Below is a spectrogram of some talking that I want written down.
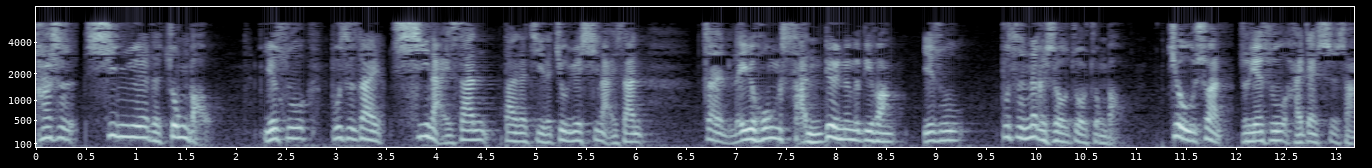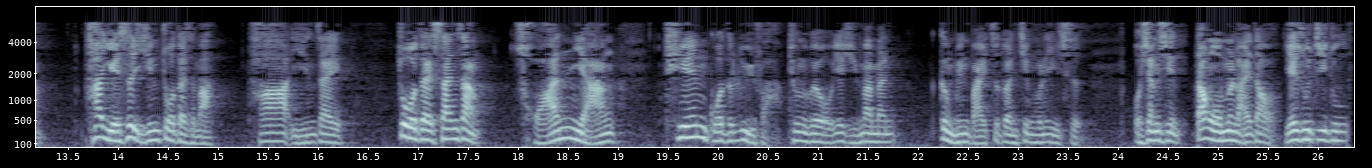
他是新约的中保。耶稣不是在西乃山，大家记得旧约西乃山，在雷轰闪电那个地方，耶稣不是那个时候做中保。就算主耶稣还在世上，他也是已经坐在什么？他已经在坐在山上传扬天国的律法。听众朋友，也许慢慢更明白这段经文的意思。我相信，当我们来到耶稣基督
